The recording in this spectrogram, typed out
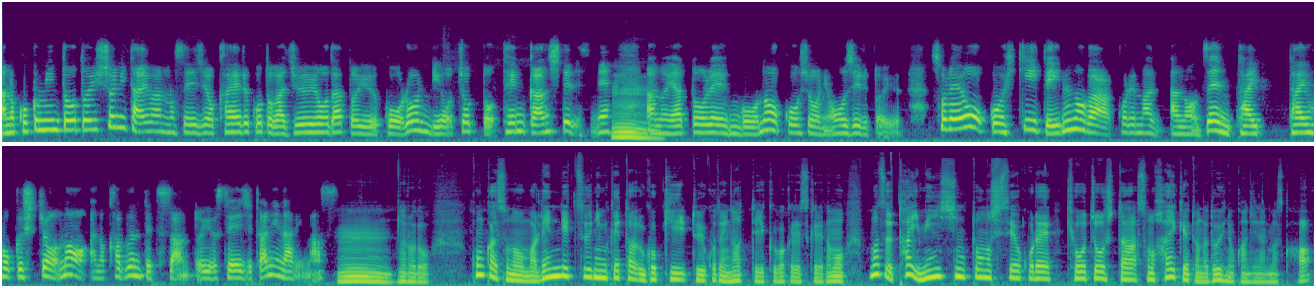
あの、国民党と一緒に台湾の政治を変えることが重要だという、こう、論理をちょっと転換してですね、うん、あの、野党連合の交渉に応じるという、それを、こう、率いているのが、これま、あの、前台台北市長のあの柯文哲さんという政治家になります。うんなるほど。今回その、まあ、連立に向けた動きということになっていくわけですけれども、まず対民進党の姿勢をこれ強調したその背景というのはどういうふうにお感じになりますか？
